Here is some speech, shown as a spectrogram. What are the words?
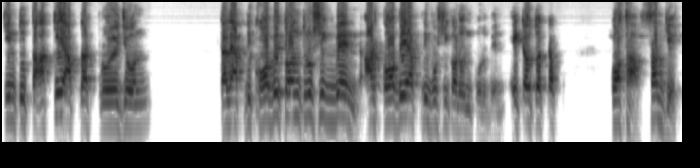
কিন্তু তাকে আপনার প্রয়োজন, তাহলে আপনি কবে তন্ত্র শিখবেন আর কবে আপনি বশীকরণ করবেন? এটাও তো একটা কথা সাবজেক্ট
